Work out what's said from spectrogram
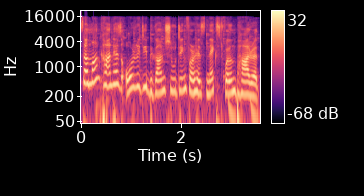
Salman Khan has already begun shooting for his next film Bharat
